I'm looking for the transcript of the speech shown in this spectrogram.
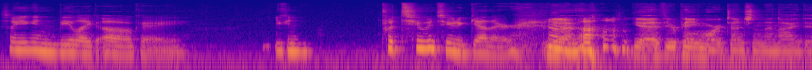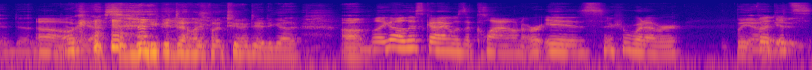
So you can be like, oh, okay. You can put two and two together. Yeah. Yeah, if you're paying more attention than I did, uh, Oh, okay. yes, you could definitely put two and two together. Um, like, oh, this guy was a clown or is or whatever. But yeah, but it's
